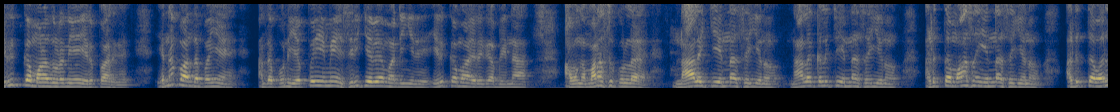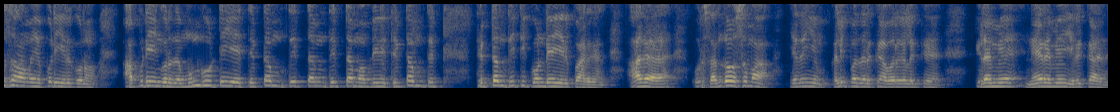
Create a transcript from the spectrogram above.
இறுக்க மனதுடனே இருப்பார்கள் என்னப்பா அந்த பையன்? அந்த பொண்ணு எப்பயுமே சிரிக்கவே மாட்டேங்குது. இறுக்கமாக இருக்குது அப்படின்னா அவங்க மனசுக்குள்ளே நாளைக்கு என்ன செய்யணும்? நாளை கழித்து என்ன செய்யணும்? அடுத்த மாதம் என்ன செய்யணும்? அடுத்த வருஷம் நம்ம எப்படி இருக்கணும்? அப்படிங்கிறத முன்கூட்டியே திட்டம் திட்டம் திட்டம் அப்படின்னு திட்டம் திட் திட்டம் தீட்டிக் கொண்டே இருப்பார்கள். ஆக ஒரு சந்தோஷமாக எதையும் கழிப்பதற்கு அவர்களுக்கு இடமே நேரமே இருக்காது.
